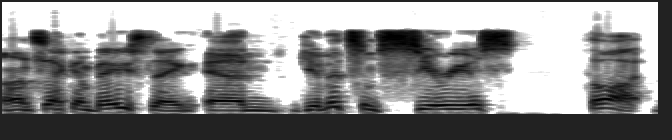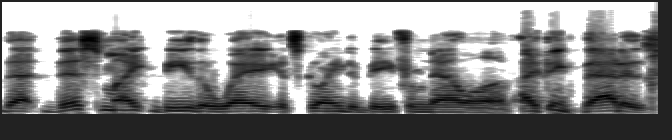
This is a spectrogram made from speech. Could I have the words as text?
on second base thing and give it some serious thought that this might be the way it's going to be from now on. I think that is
